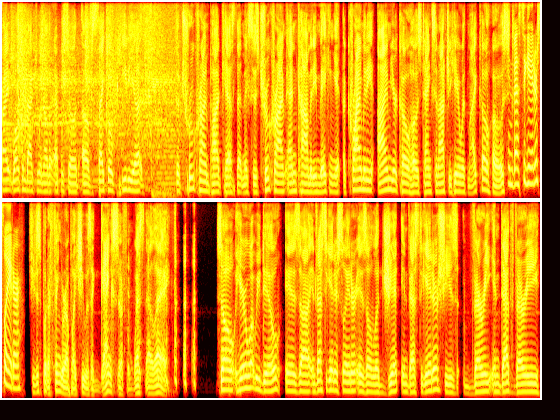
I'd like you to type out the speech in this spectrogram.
Right, welcome back to another episode of Psychopedia, the true crime podcast that mixes true crime and comedy, making it a crimedy. I'm your co-host, Tank Sinatra, here with my co-host. Investigator Slater. She just put a finger up like she was a gangster from West LA. so here, what we do is uh, Investigator Slater is a legit investigator. She's very in depth, very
